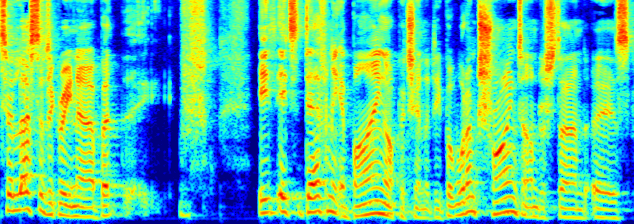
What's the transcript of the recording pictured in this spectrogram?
to a lesser degree now, but it, it's definitely a buying opportunity. But what I'm trying to understand is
